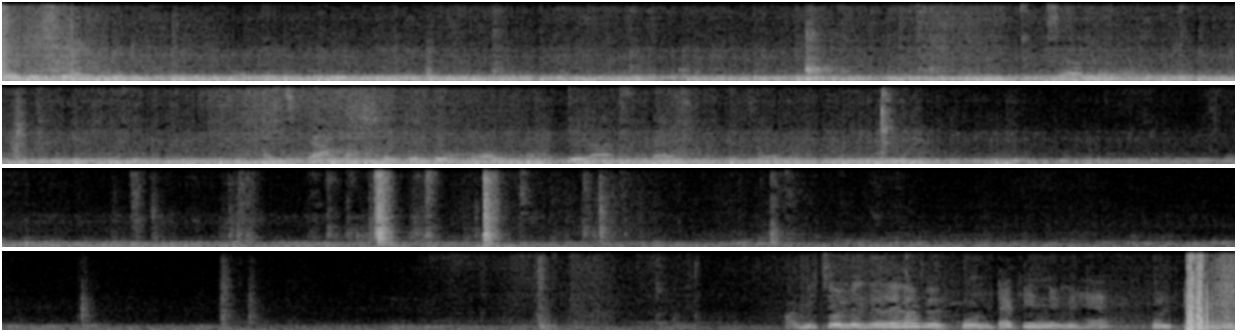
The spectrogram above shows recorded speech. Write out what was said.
সাথে শেয়ার করি। আমি চলে গেলে হবে ফোনটা কি নেবে হ্যাঁ? ফোনটা নেবে?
